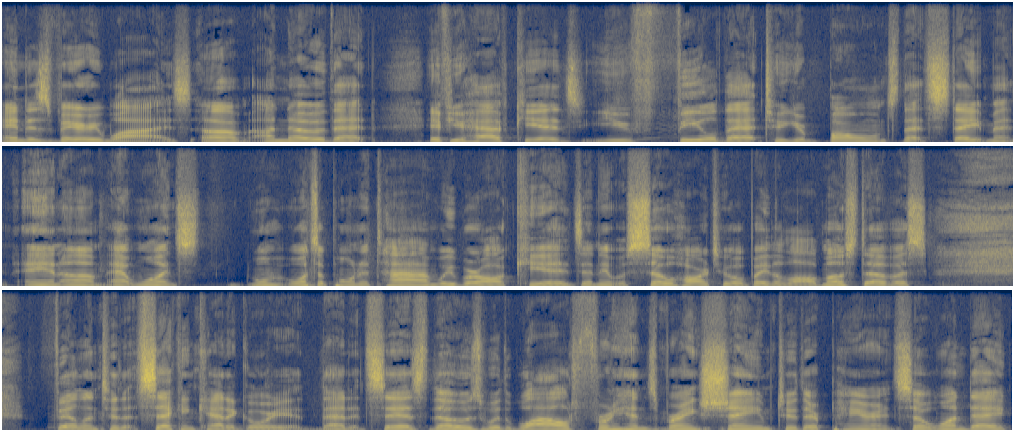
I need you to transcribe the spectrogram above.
and is very wise. Um, I know that if you have kids, you feel that to your bones, that statement. And um, at once, once upon a time, we were all kids, and it was so hard to obey the law. Most of us fell into the second category that it says those with wild friends bring shame to their parents. So one day,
